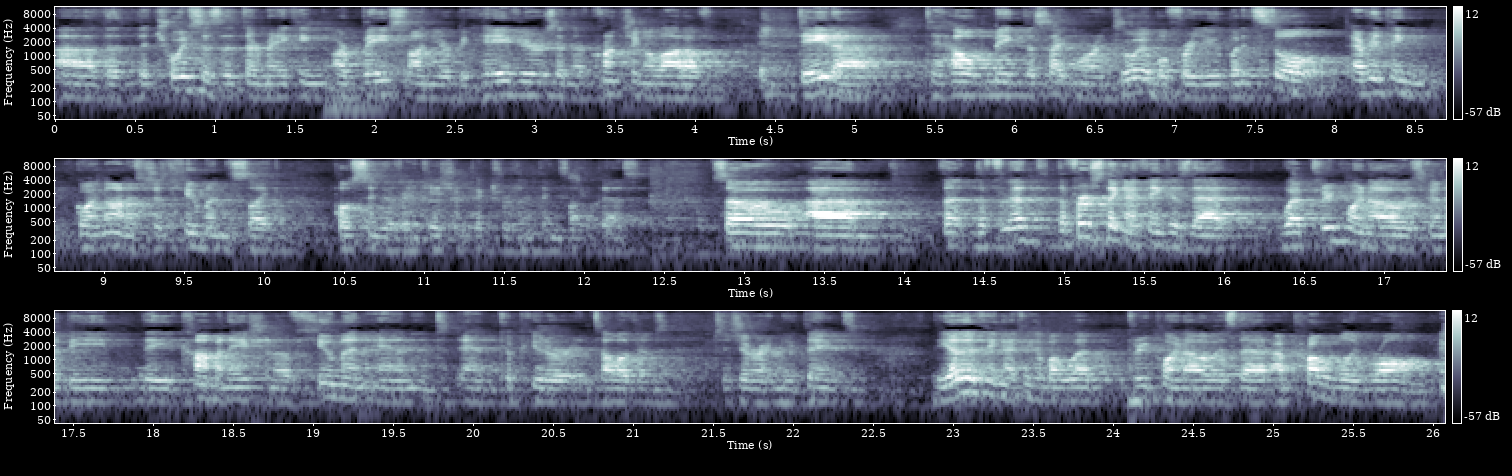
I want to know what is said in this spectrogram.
uh, the, the choices that they're making are based on your behaviors, and they're crunching a lot of data to help make the site more enjoyable for you, but it's still everything going on. It's just humans like posting their vacation pictures and things like this. So um, the, the, the, first thing I think is that Web 3.0 is going to be the combination of human and, and computer intelligence to generate new things. The other thing I think about Web 3.0 is that I'm probably wrong.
